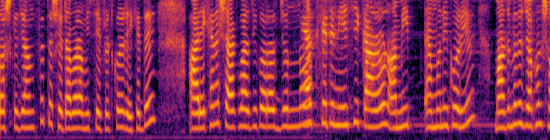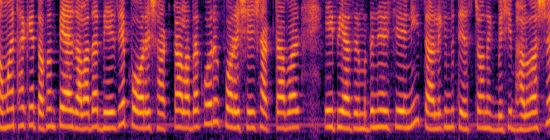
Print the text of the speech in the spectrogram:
দশ কেজি আনছে, তো সেটা আবার আমি সেপারেট করে রেখে দেই। আর এখানে শাক ভাজি করার জন্য পেঁয়াজ কেটে নিয়েছি, কারণ আমি এমনই করি। মাঝে মাঝে যখন সময় থাকে তখন পেঁয়াজ আলাদা ভেজে পরে শাকটা আলাদা করে পরে সেই শাকটা আবার এই পেঁয়াজের মধ্যে নেড়ে চেড়ে নিই, তাহলে কিন্তু টেস্টটা অনেক বেশি ভালো আসে।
